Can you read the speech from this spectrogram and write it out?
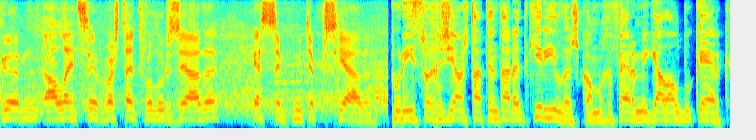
que, além de ser bastante valorizada, é sempre muito apreciada. Por isso, a região está a tentar adquiri-las, como refere Miguel Albuquerque,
